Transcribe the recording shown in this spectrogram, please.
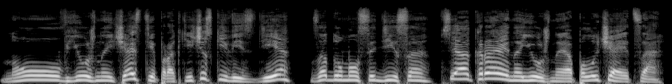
Ну, в южной части практически везде, задумался Диса. Вся окраина южная получается.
